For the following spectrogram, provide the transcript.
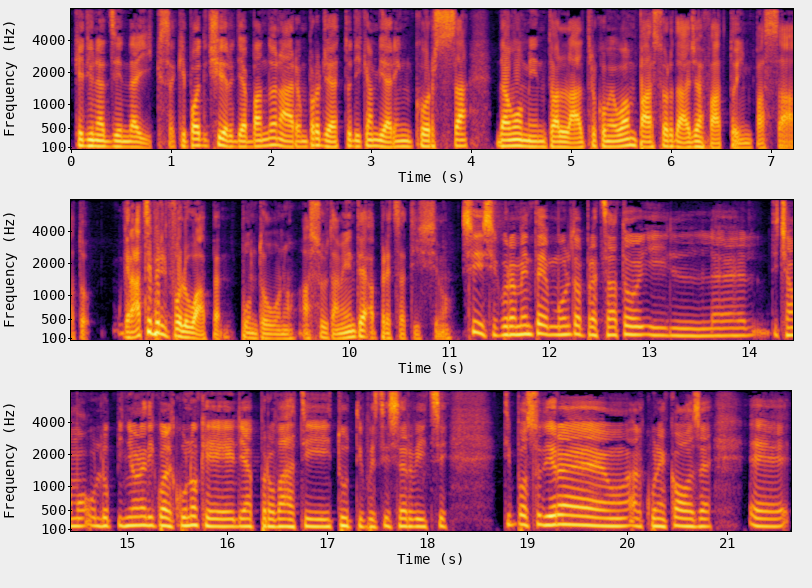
che di un'azienda X che può decidere di abbandonare un progetto di cambiare in corsa da un momento all'altro come OnePassword ha già fatto in passato. Grazie per il follow up, punto uno, assolutamente apprezzatissimo. Sì, sicuramente molto apprezzato il, diciamo, l'opinione di qualcuno che li ha provati tutti questi servizi. Ti posso dire uh, alcune cose. Eh,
